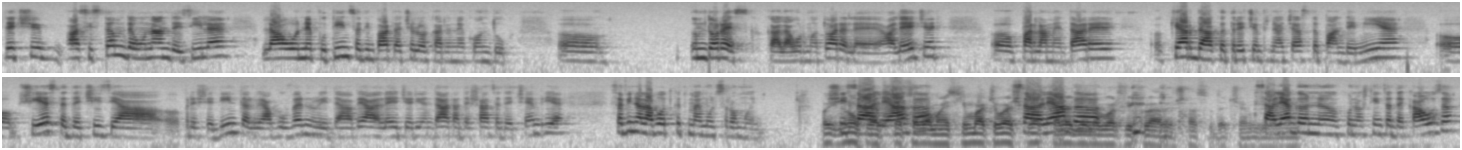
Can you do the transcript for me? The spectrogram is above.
deci asistăm de un an de zile la o neputință din partea celor care ne conduc. Uh, îmi doresc ca la următoarele alegeri uh, parlamentare, uh, chiar dacă trecem prin această pandemie, și este decizia președintelui, a guvernului de a avea alegeri în data de 6 decembrie, să vină la vot cât mai mulți români. Păi și nu, să aleagă, să va mai schimba ceva și să aleagă, vor fi clare 6 decembrie. Să aleagă în cunoștință de cauză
